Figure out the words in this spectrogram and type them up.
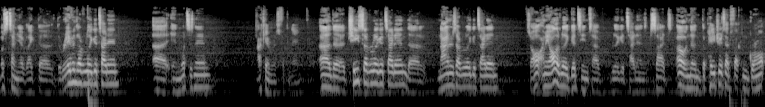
most of the time you have like the the Ravens have a really good tight end. Uh, and what's his name? I can't remember his fucking name. Uh, the Chiefs have a really good tight end. The Niners have a really good tight end. So all, I mean, all the really good teams have really good tight ends. Besides, oh, and then the Patriots had fucking Gronk.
